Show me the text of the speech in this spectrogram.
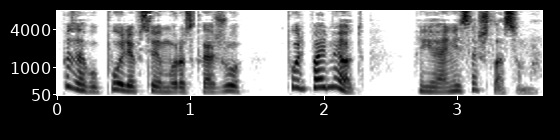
Позову Поля, все ему расскажу. Поль поймет. Я не сошла с ума.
